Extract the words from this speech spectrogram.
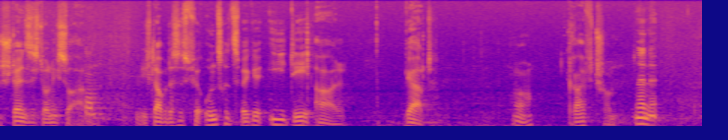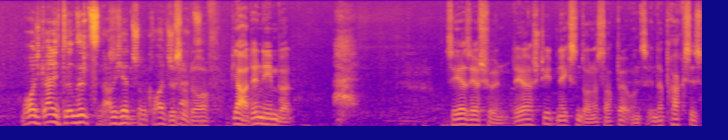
Stellen Sie sich doch nicht so an. Ich glaube, das ist für unsere Zwecke ideal. Gerd. Ja, greift schon. Nee, nee. Brauche ich gar nicht drin sitzen. Habe ich jetzt schon Kreuzschmerzen. Düsseldorf. Ja, den nehmen wir. Sehr, sehr schön. Der steht nächsten Donnerstag bei uns in der Praxis.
